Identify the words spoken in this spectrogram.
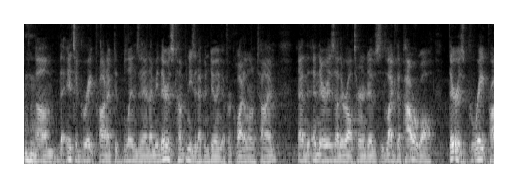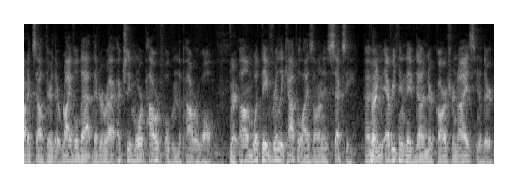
Um, th- it's a great product. It blends in. I mean, there's companies that have been doing it for quite a long time, and and there is other alternatives like the Powerwall. There is great products out there that rival that that are actually more powerful than the Powerwall. Right. Um, what they've really capitalized on is sexy. I Right. mean, everything they've done, their cars are nice. You know, their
